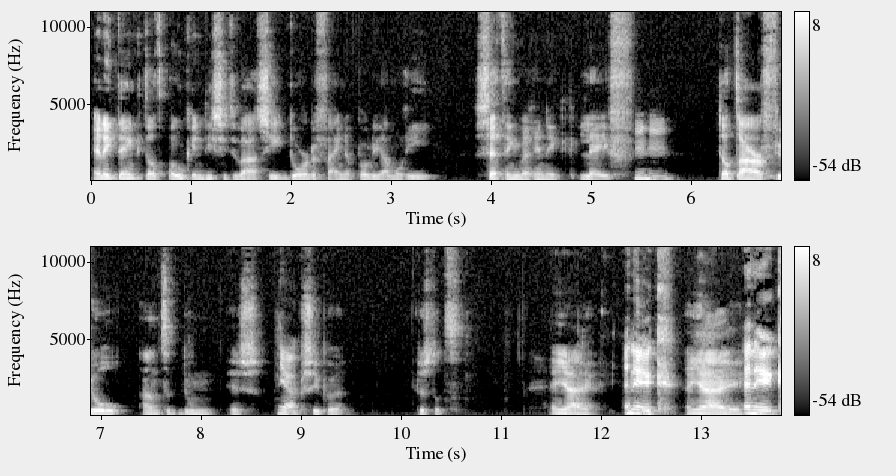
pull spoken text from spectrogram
En ik denk dat ook in die situatie, door de fijne polyamorie setting waarin ik leef, Mhm. dat daar veel aan te doen is. Ja. In principe. Dus dat. En jij. En ik. En jij. En ik.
